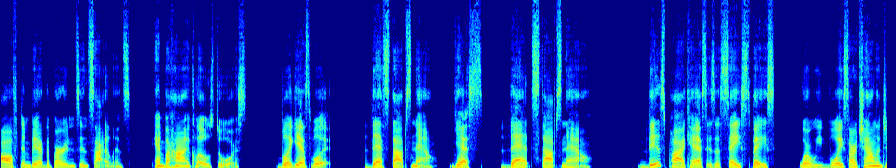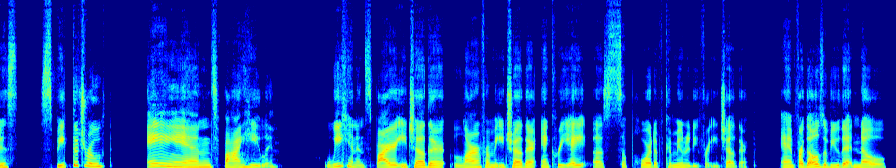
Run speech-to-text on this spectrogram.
often bear the burdens in silence and behind closed doors. But guess what? That stops now. Yes, that stops now. This podcast is a safe space where we voice our challenges, speak the truth, and find healing. We can inspire each other, learn from each other, and create a supportive community for each other. And for those of you that know,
